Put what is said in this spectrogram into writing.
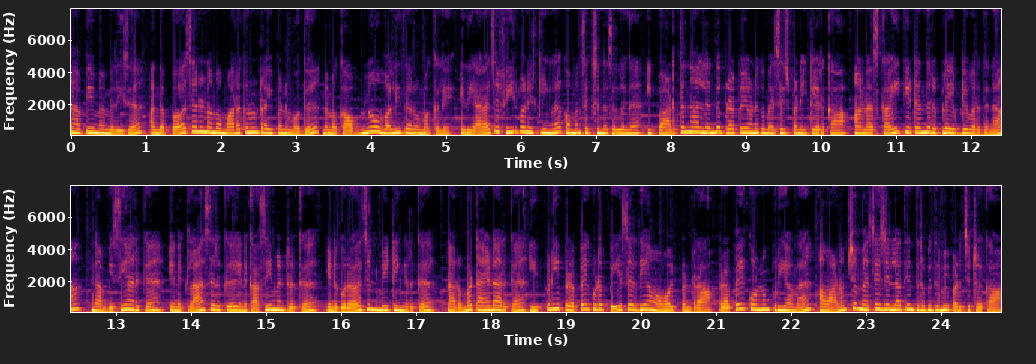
ஹாப்பி மெமரிஸ அந்த பர்சனை நம்ம மறக்கணும் ட்ரை பண்ணும்போது நமக்கு அவ்வளோ வலி தரும் மக்களே. இது யாராச்சும் ஃபீல் பண்ணிருக்கீங்களா? கமெண்ட் செக்ஷன்ல சொல்லுங்க. இப்ப அடுத்த நாள்லேருந்து பிரபை மெசேஜ் பண்ணிக்கிட்டே இருக்கான் ஆனால் ஸ்கை கிட்டேருந்து ரிப்ளை எப்படி வருதுன்னா நான் பிஸியாக இருக்கேன். எனக்கு கிளாஸ் இருக்குது எனக்கு அசைன்மெண்ட் இருக்கு. எனக்கு ஒரு அர்ஜென்ட் மீட்டிங் இருக்குது நான் ரொம்ப டயர்டாக இருக்கேன். இப்படி பிரபை கூட பேசுறதே அவன் அவாய்ட் பண்றான் பிரபைக்கு ஒன்றும் புரியாம அவன் அனுப்பிச்ச மெசேஜ் எல்லாத்தையும் திருப்பி திரும்பி படிச்சிட்டு இருக்கான்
